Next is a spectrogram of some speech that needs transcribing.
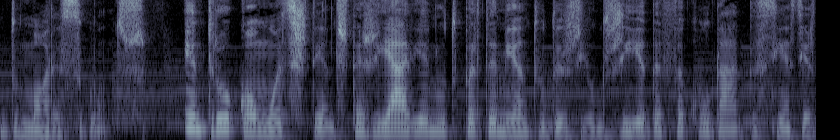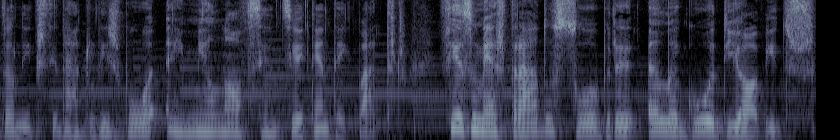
demora segundos. Entrou como assistente estagiária no Departamento de Geologia da Faculdade de Ciências da Universidade de Lisboa em 1984. Fez o mestrado sobre a Lagoa de Óbidos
